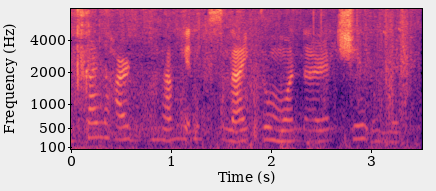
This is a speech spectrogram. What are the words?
It's kind of hard because I'm getting sniped from one direction and then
